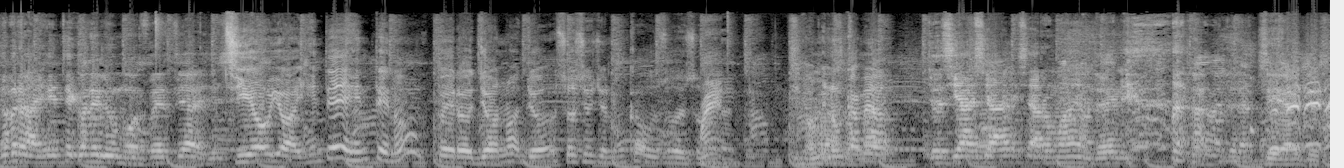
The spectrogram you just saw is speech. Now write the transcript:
No, pero hay gente con el humor a veces. Sí, obvio, hay gente de gente, ¿no? Pero yo no, yo, socio, yo nunca uso desodorante. A mí nunca me ha... Yo decía ese, ese aroma de dónde venía. Sí, ay, yo sí.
